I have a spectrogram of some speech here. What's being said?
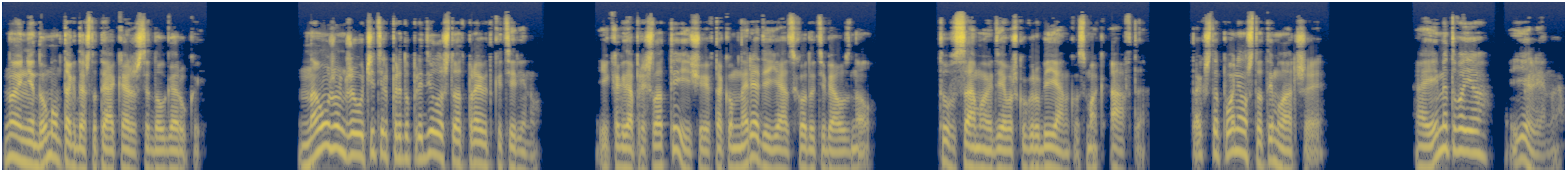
Но и не думал тогда, что ты окажешься долгорукой. На ужин же учитель предупредила, что отправит Катерину. И когда пришла ты, еще и в таком наряде, я сходу тебя узнал. Ту самую девушку-грубиянку с МакАвто. Так что понял, что ты младшая. А имя твое — Елена.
